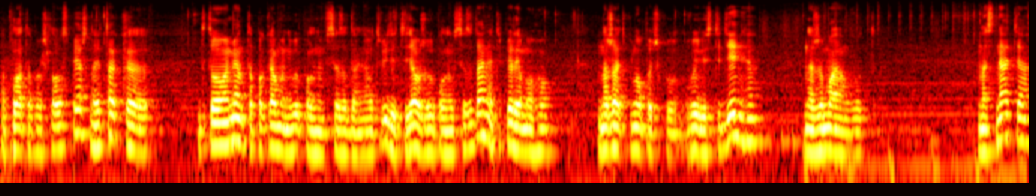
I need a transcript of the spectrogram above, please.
оплата прошла успешно. И так э, до того момента, пока мы не выполним все задания. Вот видите, я уже выполнил все задания, теперь я могу нажать кнопочку «Вывести деньги», нажимаем вот на снятие.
